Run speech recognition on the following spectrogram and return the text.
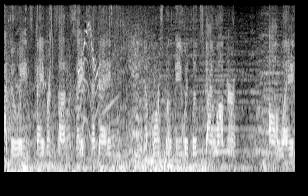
Tatooine's favorite son saves the day. The Force will be with Luke Skywalker. Always.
